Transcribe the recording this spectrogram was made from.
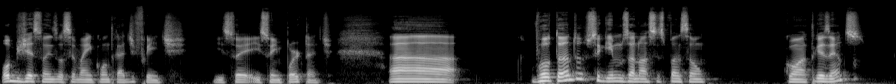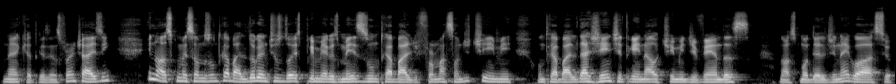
objeções você vai encontrar de frente. Isso é, isso é importante. Uh, voltando, seguimos a nossa expansão com a 300, né, que é a 300 Franchising, e nós começamos um trabalho. Durante os dois primeiros meses, um trabalho de formação de time, um trabalho da gente treinar o time de vendas, nosso modelo de negócio,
